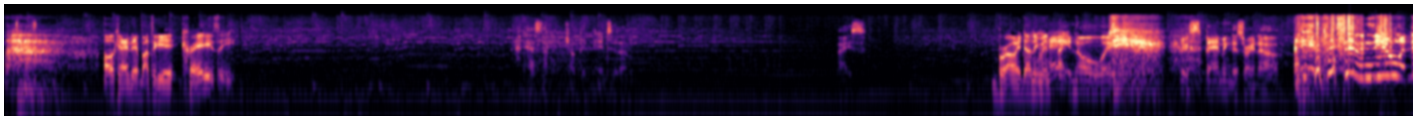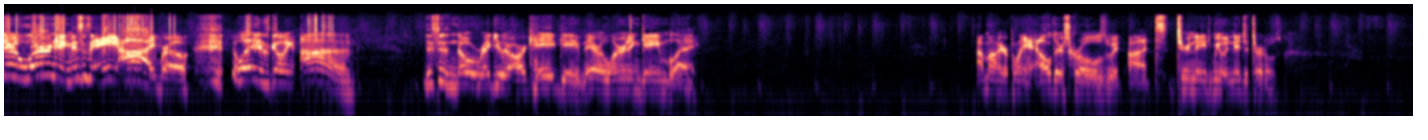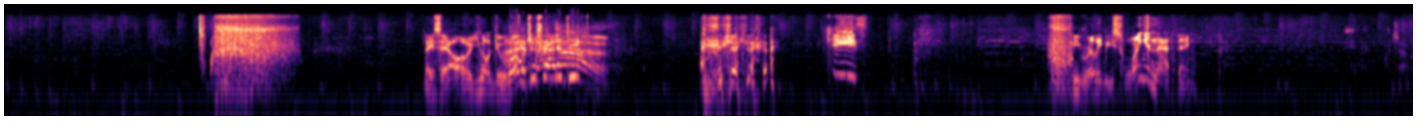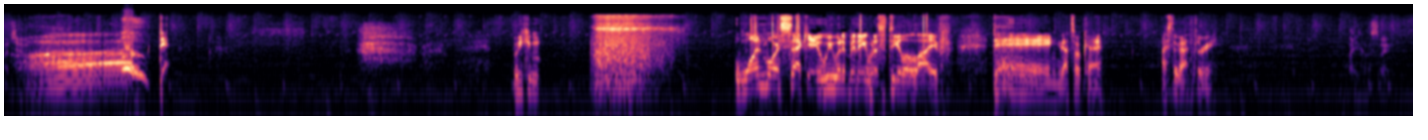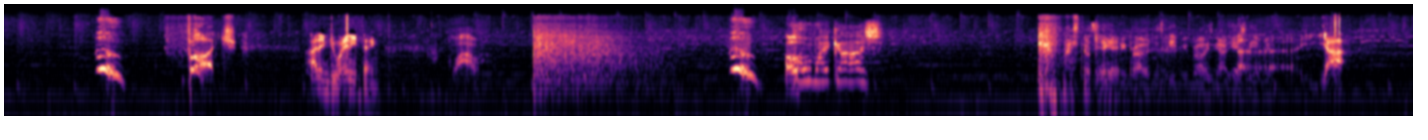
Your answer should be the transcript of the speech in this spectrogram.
okay, they're about to get crazy. I gotta stop jumping into them. Nice. Bro, it doesn't even. Hey, no wait. They're spamming this right now. this is new. They're learning. This is AI, bro. What is going on? This is no regular arcade game. They are learning gameplay. I'm out here playing Elder Scrolls with uh, t- Teenage Mutant Ninja Turtles. they say, "Oh, you gonna do what with your strategy?" Jeez. He really be swinging that thing. Watch out! Watch out! Uh, we can. One more second, we would have been able to steal a life. Dang, that's okay. I still got three. Oh, he's gonna swing. Ooh, Fudge! I didn't do anything. Wow. Ooh. Oh. my gosh! I still Just leave me, bro. Just leave me, bro. He's gonna just leave me. Yeah,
